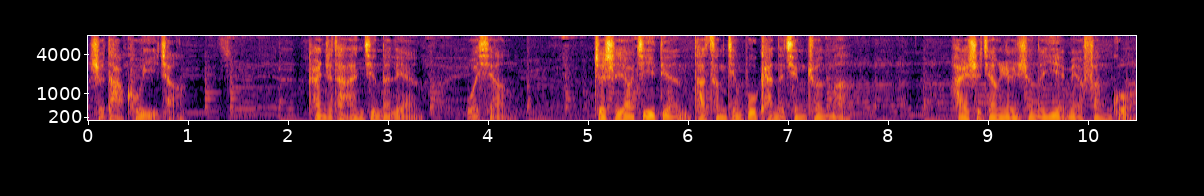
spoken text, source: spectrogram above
是大哭一场。”看着他安静的脸，我想，这是要祭奠他曾经不堪的青春吗？还是将人生的页面翻过，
